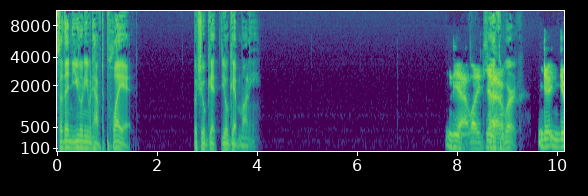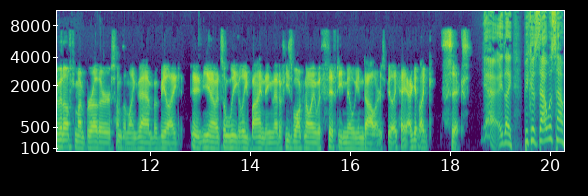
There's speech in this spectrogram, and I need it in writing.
so then you don't even have to play it but you'll get you'll get money Yeah, like you know, could work gi- give it off to my brother or something like that. But be like, it, you know, it's a legally binding that if he's walking away with fifty million dollars, be like, hey, I get like six. Yeah, like because that was how.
